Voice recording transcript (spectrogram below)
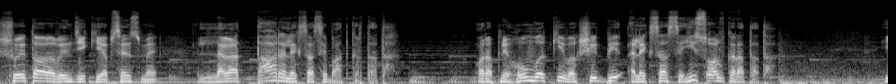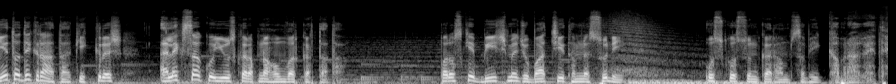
श्वेता और अरविंद जी की एब्सेंस में लगातार अलेक्सा से बात करता था। और अपने होमवर्क की वर्कशीट भी अलेक्सा से ही सॉल्व कराता था। यह तो दिख रहा था कि क्रिश अलेक्सा को यूज़ कर अपना होमवर्क करता था। पर उसके बीच में जो बातचीत हमने सुनी, उसको सुनकर हम सभी घबरा गए थे।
